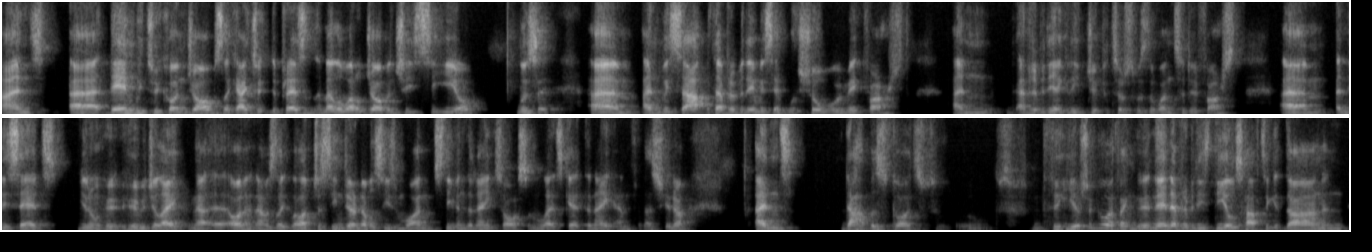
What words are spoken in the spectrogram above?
and uh, then we took on jobs. Like I took the president of Millarworld job, and she's CEO, Lucy. Um, and we sat with everybody and we said, "What show will we make first? And everybody agreed Jupiter's was the one to do first. Um, and they said, "You know, who, who would you like uh, on it?" And I was like, "Well, I've just seen Daredevil season one. Steven DeKnight's awesome. Let's get the Knight in for this," you know. And that was God's three years ago, I think. And then everybody's deals have to get done, and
